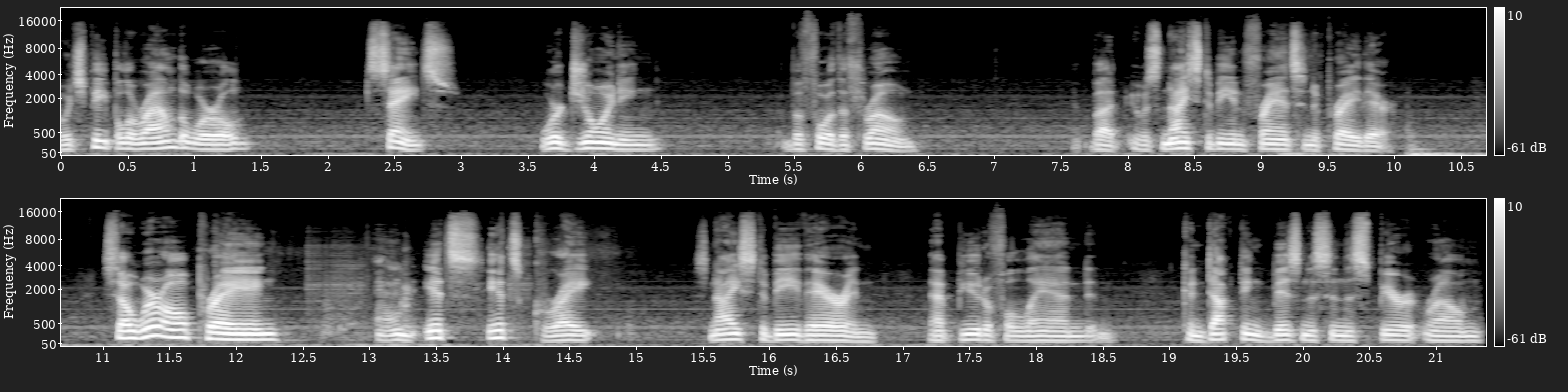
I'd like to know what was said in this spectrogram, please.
which people around the world, saints, were joining before the throne. But it was nice to be in France and to pray there. So we're all praying, and it's it's great. It's nice to be there in that beautiful land and conducting business in the spirit realm,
